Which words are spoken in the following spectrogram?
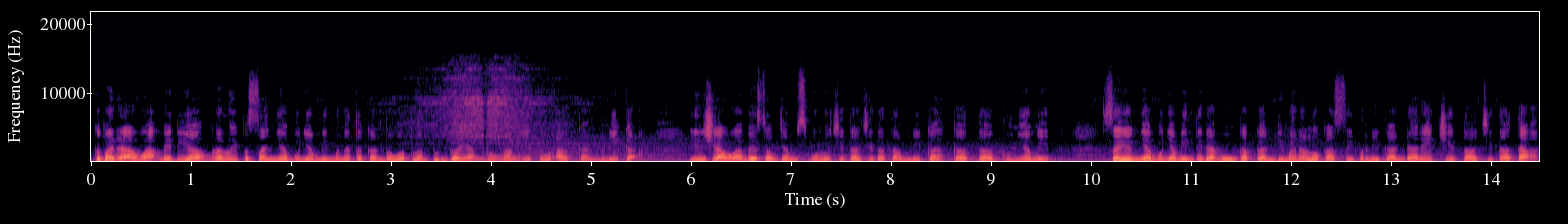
Kepada awak media, melalui pesannya Bunyamin mengatakan bahwa pelantun goyang Dumang itu akan menikah. Insya Allah besok jam 10 Cita Citata menikah, kata Bunyamin. Sayangnya Bunyamin tidak mengungkapkan di mana lokasi pernikahan dari Cita Citata.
